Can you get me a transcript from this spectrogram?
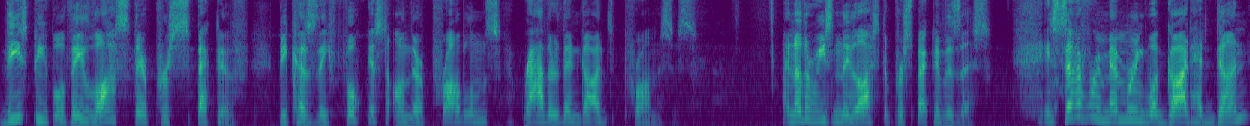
These people, they lost their perspective because they focused on their problems rather than God's promises. Another reason they lost the perspective is this. Instead of remembering what God had done,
